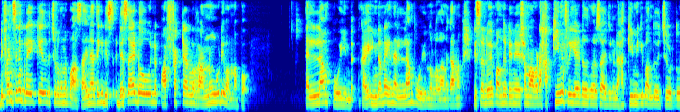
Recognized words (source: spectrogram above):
ഡിഫൻസിനെ ബ്രേക്ക് ചെയ്ത് വെച്ചു കൊടുക്കുന്ന പാസ് അതിനകത്തേക്ക് ഡിസ് ഡിസൈഡോവിന്റെ പെർഫെക്റ്റ് ആയിട്ടുള്ള റണ്ണും കൂടി വന്നപ്പോൾ എല്ലാം പോയി ഇൻഡ കൈ ഇന്ററിന്റെ കയ്യിൽ നിന്ന് എല്ലാം പോയി എന്നുള്ളതാണ് കാരണം ഡിസൈഡോയെ പന്ത് കിട്ടിയതിന് ശേഷം അവിടെ ഹക്കീമി ഫ്രീ ആയിട്ട് നിൽക്കുന്ന ഒരു സാഹചര്യമുണ്ട്. ഹക്കീമിക്ക് പന്ത് വെച്ച് കൊടുത്തു.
